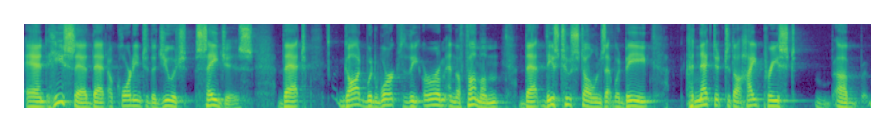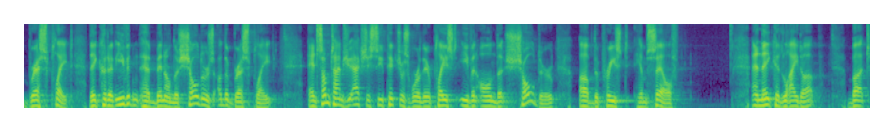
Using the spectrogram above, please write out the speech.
And he said that according to the Jewish sages, that God would work to the Urim and the Thummim, that these two stones that would be connected to the high priest uh, breastplate. They could have even had been on the shoulders of the breastplate. And sometimes you actually see pictures where they're placed even on the shoulder of the priest himself. And they could light up. But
